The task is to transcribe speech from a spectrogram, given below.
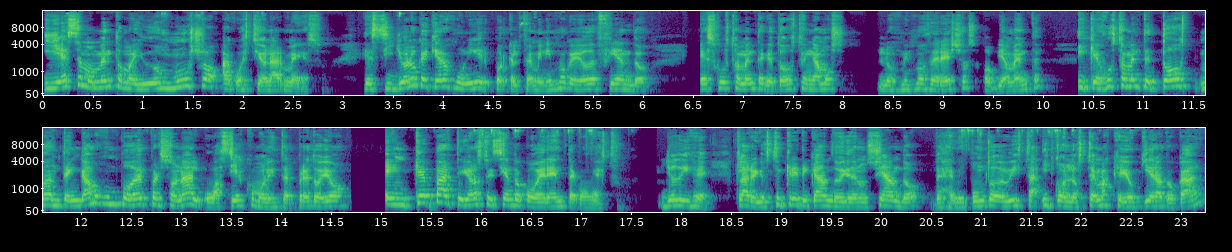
y ese momento me ayudó mucho a cuestionarme eso. Que si yo lo que quiero es unir, porque el feminismo que yo defiendo es justamente que todos tengamos los mismos derechos, obviamente, y que justamente todos mantengamos un poder personal, o así es como lo interpreto yo, ¿en qué parte yo no estoy siendo coherente con esto? Yo dije, claro, yo estoy criticando y denunciando desde mi punto de vista y con los temas que yo quiera tocar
